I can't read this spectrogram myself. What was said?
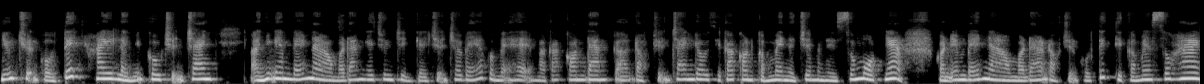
những chuyện cổ tích hay là những câu chuyện tranh. À, những em bé nào mà đang nghe chương trình kể chuyện cho bé của mẹ hệ mà các con đang uh, đọc truyện tranh đâu thì các con comment ở trên màn hình số 1 nha. Còn em bé nào mà đang đọc truyện cổ tích thì comment số 2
